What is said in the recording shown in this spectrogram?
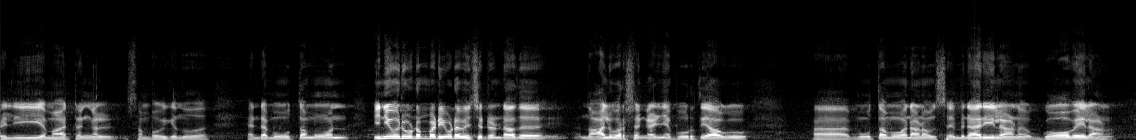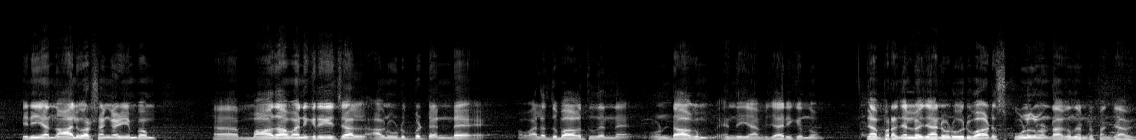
വലിയ മാറ്റങ്ങൾ സംഭവിക്കുന്നത്. എന്റെ മൂത്ത മോൻ ഇനി ഒരു ഉടമ്പടി കൂടെ വെച്ചിട്ടുണ്ട്. അത് നാല് വർഷം കഴിഞ്ഞേ പൂർത്തിയാകൂ. മൂത്ത മോനാണ് സെമിനാരിയിലാണ് ഗോവയിലാണ്. ഇനി ഞാൻ നാല് വർഷം കഴിയുമ്പം മാതാവ് അനുഗ്രഹിച്ചാൽ അവൻ ഉടുപ്പിട്ട് എന്റെ വലതുഭാഗത്ത് തന്നെ ഉണ്ടാകും എന്ന് ഞാൻ വിചാരിക്കുന്നു. ഞാൻ പറഞ്ഞല്ലോ ഞാനിവിടെ ഒരുപാട് സ്കൂളുകൾ ഉണ്ടാകുന്നുണ്ട് പഞ്ചാബിൽ.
